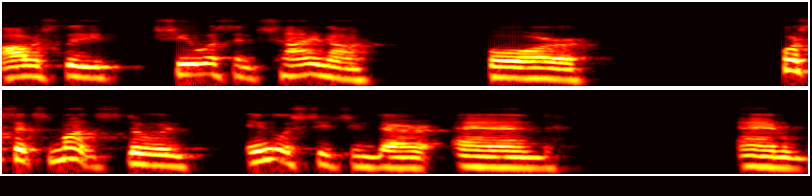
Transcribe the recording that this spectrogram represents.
obviously she was in China for for six months doing English teaching there and and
